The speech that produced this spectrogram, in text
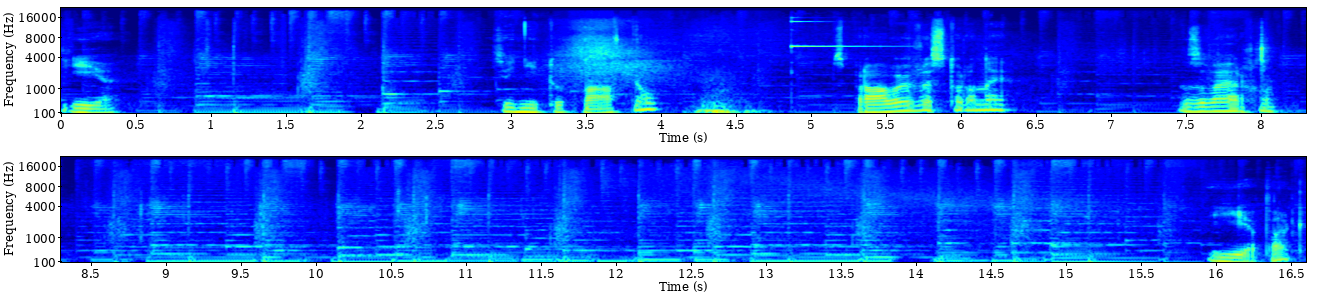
Є. Зігніть тут навпіл з правої вже сторони зверху. Є так.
